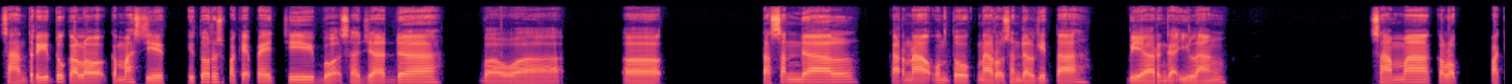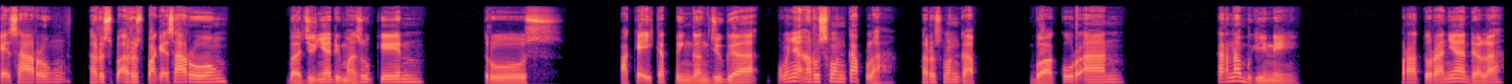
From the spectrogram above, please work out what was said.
santri itu kalau ke masjid itu harus pakai peci, bawa sajadah, bawa uh, tas sandal karena untuk naruh sandal kita biar nggak hilang. Sama kalau pakai sarung harus harus pakai sarung, bajunya dimasukin, terus pakai ikat pinggang juga. Pokoknya harus lengkap lah, harus lengkap. Bawa Quran. Karena begini, peraturannya adalah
